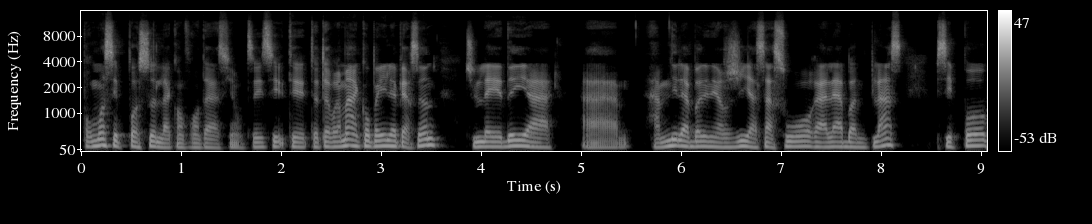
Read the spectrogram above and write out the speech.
pour moi, c'est pas ça de la confrontation. Tu as vraiment accompagné la personne, tu l'as aidé à, à, à amener la bonne énergie, à s'asseoir, à aller à la bonne place. C'est pas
